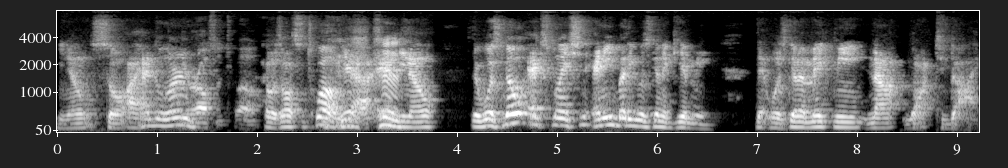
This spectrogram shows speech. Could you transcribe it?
You know, so I had to learn. you're also 12 I was also 12, yeah. Hmm. And, you know, there was no explanation anybody was going to give me that was going to make me not want to die.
